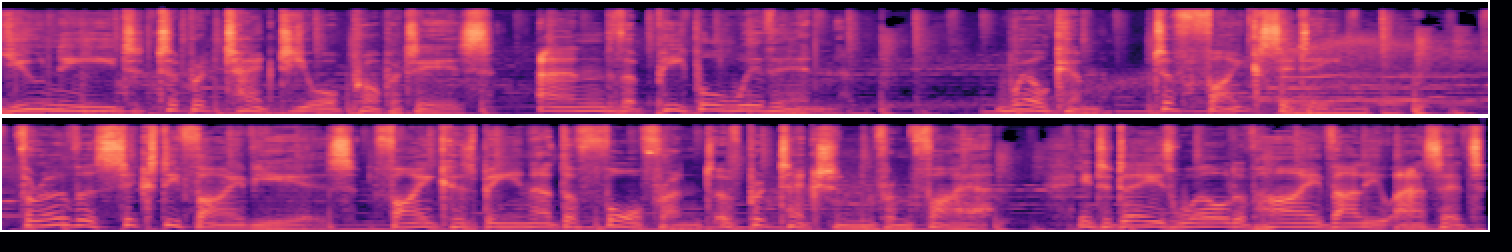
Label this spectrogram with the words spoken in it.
you need to protect your properties and the people within. Welcome to Fike City. For over 65 years, Fike has been at the forefront of protection from fire. In today's world of high value assets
